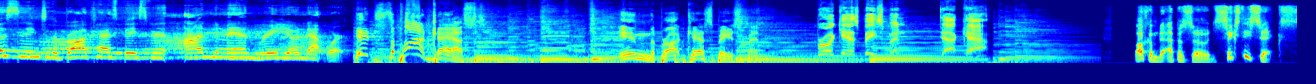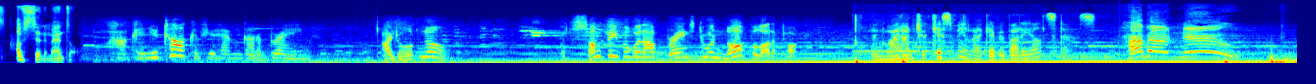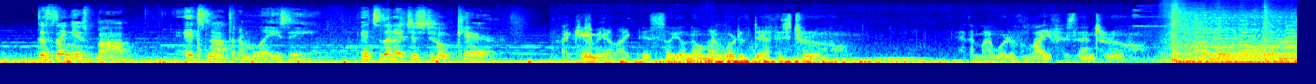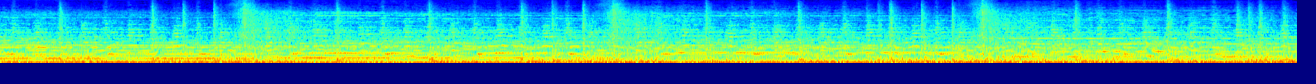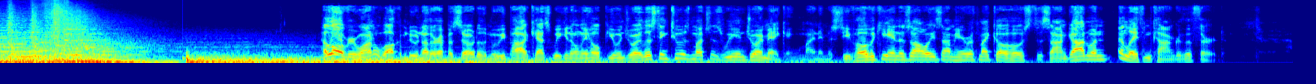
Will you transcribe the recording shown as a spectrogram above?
listening to the Broadcast Basement On Demand Radio Network. It's the podcast in the broadcast basement. broadcastbasement.com. Welcome to episode 66 of Cinemental. How can you talk if you haven't got a brain? I don't know. But some people without brains do an awful lot of talking. Then why don't you kiss me like everybody else does? How about new? The thing is, Bob, it's not that I'm lazy. It's that I just don't care. I came here like this so you'll know my word of death is true. And that my word of life is then true. Everyone, and welcome to another episode of the movie podcast we can only hope you enjoy listening to as much as we enjoy making. My name is Steve Hovicki, and as always, I'm here with my co hosts, Hassan Godwin and Latham Conger III.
